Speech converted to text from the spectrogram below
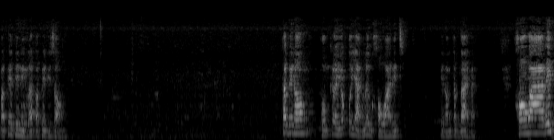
ประเภทที่หนึ่งและประเภทที่สองถ้าพี่น้องผมเคยยกตัวอย่างเรื่องคอวาริชพี่น้องจำได้ไหมคอวาริช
